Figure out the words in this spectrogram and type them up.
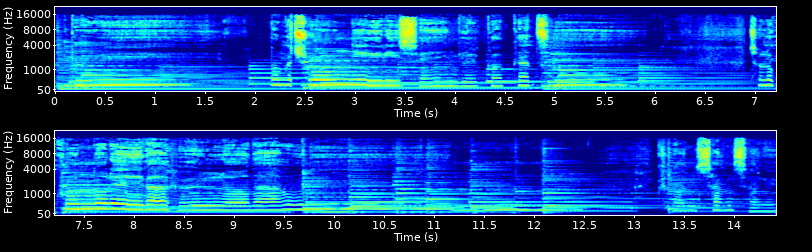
Breathe. 뭔가 좋은 일이 생길 것 같은 절로 콧노래가 흘러나오는 그런 상상을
